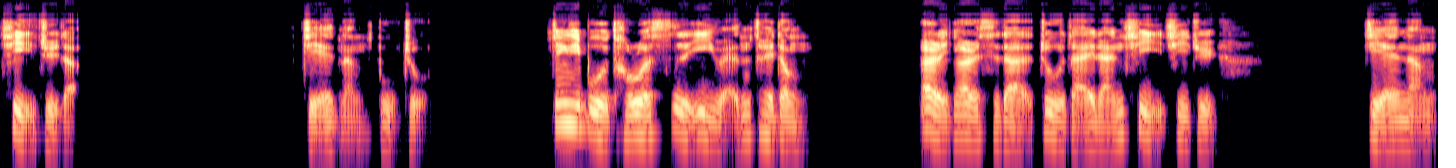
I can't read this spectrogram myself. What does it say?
器具的节能补助，经济部投入了四亿元推动二零二四的住宅燃气器具节能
